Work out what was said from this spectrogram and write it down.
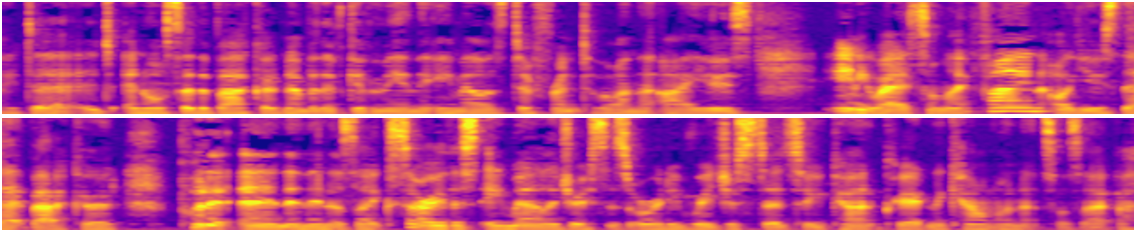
I did. And also the barcode number they've given me in the email is different to the one that I use. Anyway, so I'm like, fine, I'll use that barcode, put it in, and then it was like, sorry, this email address is already registered, so you can't create an account on it. So I was like, Ugh.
